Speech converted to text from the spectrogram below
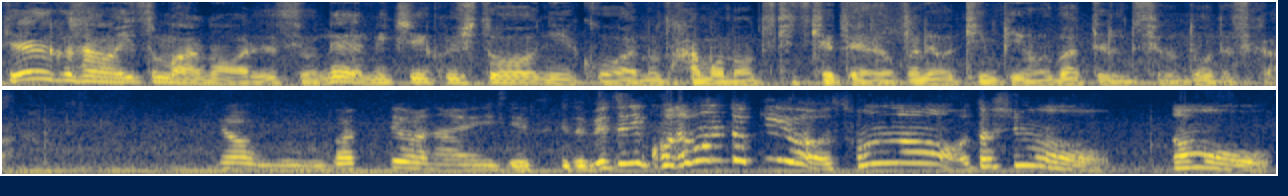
木田さんはいつもあのあれですよね道行く人にこうあの刃物を突きつけてお金を金品を奪ってるんですけどどうですか？や、奪ってはないですけど、別に子供の時は、そんな、私も、何も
